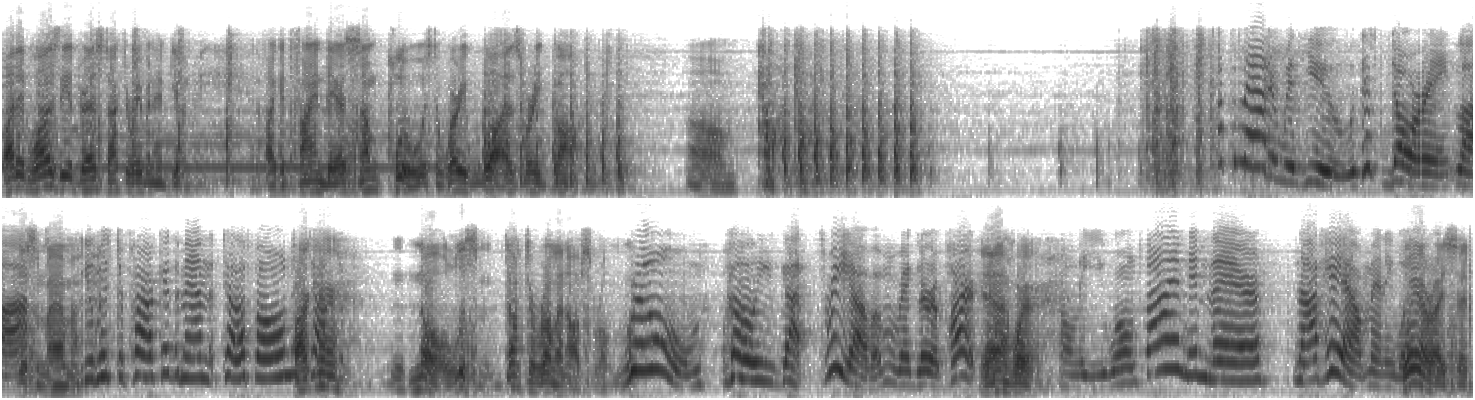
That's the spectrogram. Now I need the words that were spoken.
But it was the address Dr. Rayburn had given me. And if I could find there some clue as to where he was, where he'd gone. Um, come on, come on. What's the matter with you? This door ain't locked. Listen, ma'am. You Mr. Parker, the man that telephoned? Parker? No, listen. Dr. Relinoff's room. Room? Oh, he's got three of them, regular apartments. Yeah, where? Only you won't find him there. Not him, anyway. Where, I said.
